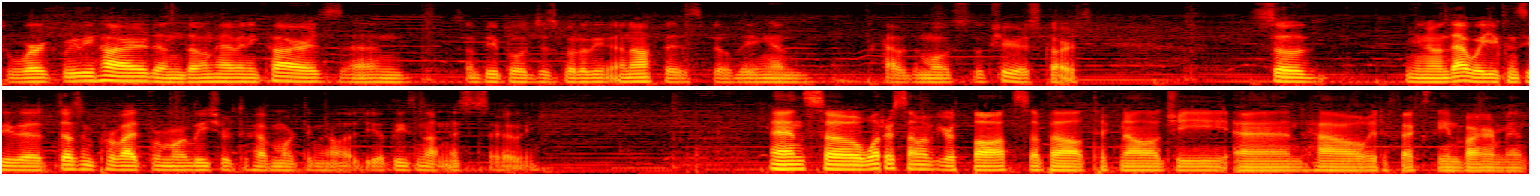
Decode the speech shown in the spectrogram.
to work really hard and don't have any cars, and some people just go to the, an office building and have the most luxurious cars. So, you know, that way you can see that it doesn't provide for more leisure to have more technology, at least not necessarily. And so, what are some of your thoughts about technology and how it affects the environment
